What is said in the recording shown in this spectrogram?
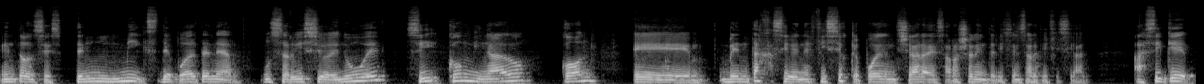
Entonces, tengo un mix de poder tener un servicio de nube, ¿sí? Combinado con eh, ventajas y beneficios que pueden llegar a desarrollar la inteligencia artificial. Así que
